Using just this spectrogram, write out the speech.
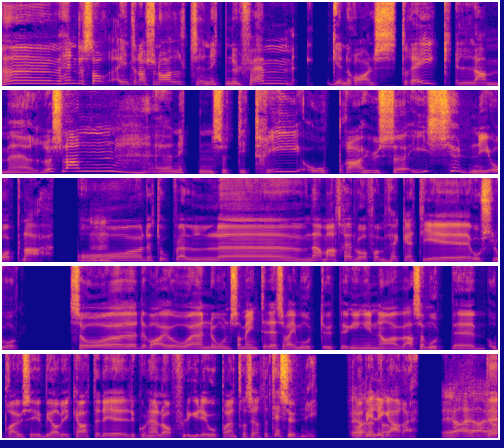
Eh, hendelser internasjonalt 1905. Generalstreik lammer Russland. Eh, 1973. Operahuset i Sydney åpna. Og det tok vel eh, nærmere 30 år før vi fikk et i Oslo òg. Så eh, det var jo eh, noen som mente det, som var imot utbyggingen av Altså mot eh, operahuset i Bjørvika, at de, de kunne heller fly de operainteresserte til Sydney. Det var billigere. Ja, ja, ja. Det,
